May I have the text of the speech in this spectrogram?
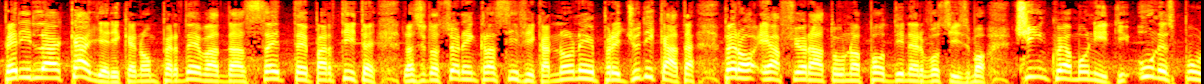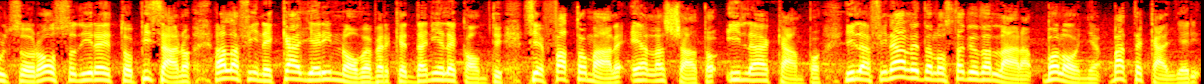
Per il Cagliari che non perdeva da 7 partite la situazione in classifica non è pregiudicata però è affiorato un po' di nervosismo. 5 ammoniti, un espulso rosso diretto Pisano, alla fine Cagliari in 9 perché Daniele Conti si è fatto male e ha lasciato il campo. Il finale dallo stadio Dallara, Bologna batte Cagliari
